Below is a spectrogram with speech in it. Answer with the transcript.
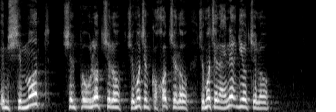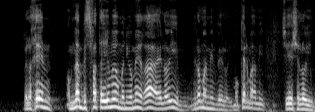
הם שמות של פעולות שלו, שמות של כוחות שלו, שמות של האנרגיות שלו. ולכן, אמנם בשפת היום-יום אני אומר, אה, אלוהים, אני לא מאמין באלוהים, או כן מאמין שיש אלוהים.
